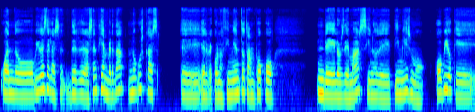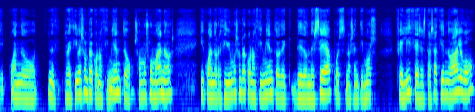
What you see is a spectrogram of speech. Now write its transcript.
Cuando vives desde la esencia, en verdad, no buscas eh, el reconocimiento tampoco de los demás, sino de ti mismo. Obvio que cuando recibes un reconocimiento, somos humanos y cuando recibimos un reconocimiento de, de, donde sea, pues nos sentimos felices. Estás haciendo algo,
